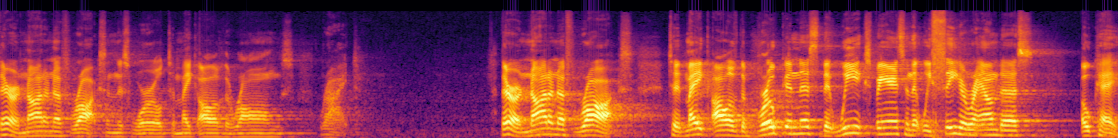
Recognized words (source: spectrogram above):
there are not enough rocks in this world to make all of the wrongs right. There are not enough rocks to make all of the brokenness that we experience and that we see around us okay.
